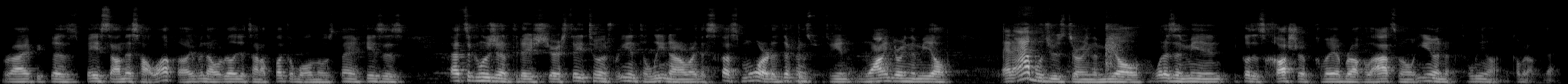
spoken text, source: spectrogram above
right? Because based on this halacha, even though it really is not applicable in those cases. That's the conclusion of today's share. Stay tuned for Ian Talina, where I discuss more the difference between wine during the meal and apple juice during the meal. What does it mean? Because it's chashav, bracha la'atzmo. Ian Talina coming up next.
